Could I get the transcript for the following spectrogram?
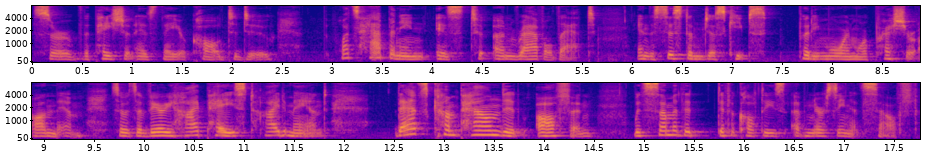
serve the patient as they are called to do. What's happening is to unravel that, and the system just keeps putting more and more pressure on them. So it's a very high paced, high demand. That's compounded often with some of the difficulties of nursing itself.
